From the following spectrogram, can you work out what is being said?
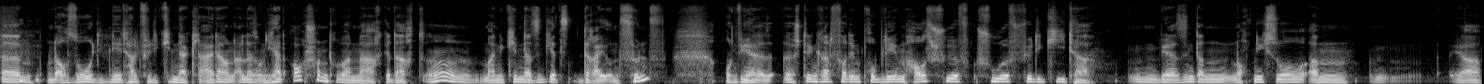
Ähm, und auch so, die näht halt für die Kinder Kleider und alles. Und die hat auch schon drüber nachgedacht. äh, Meine Kinder sind jetzt drei und fünf. Und wir äh, stehen gerade vor dem Problem Hausschuhe Schuhe für die Kita. Wir sind dann noch nicht so am ja,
